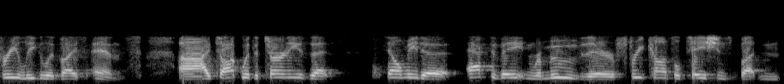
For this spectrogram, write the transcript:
free legal advice ends. Uh, I talk with attorneys that tell me to activate and remove their free consultations button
